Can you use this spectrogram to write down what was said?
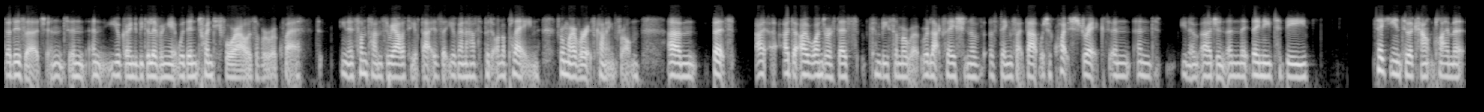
that is urgent and, and you're going to be delivering it within 24 hours of a request, you know, sometimes the reality of that is that you're going to have to put it on a plane from wherever it's coming from. Um, but I, I, I, wonder if there's can be some relaxation of, of things like that, which are quite strict and and you know urgent, and they, they need to be taking into account climate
